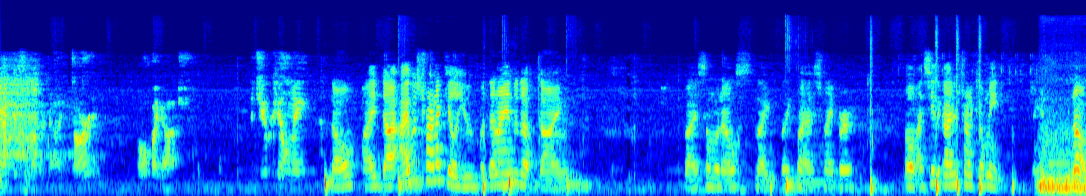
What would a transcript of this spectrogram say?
after some other guy. Darn. Oh my gosh. Did you kill me? No, I di- I was trying to kill you, but then I ended up dying by someone else, like like by a sniper. Oh, I see the guy who's trying to kill me. No.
